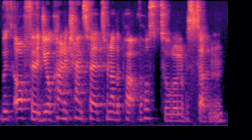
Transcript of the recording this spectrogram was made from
was offered, you're kind of transferred to another part of the hospital all of a sudden.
